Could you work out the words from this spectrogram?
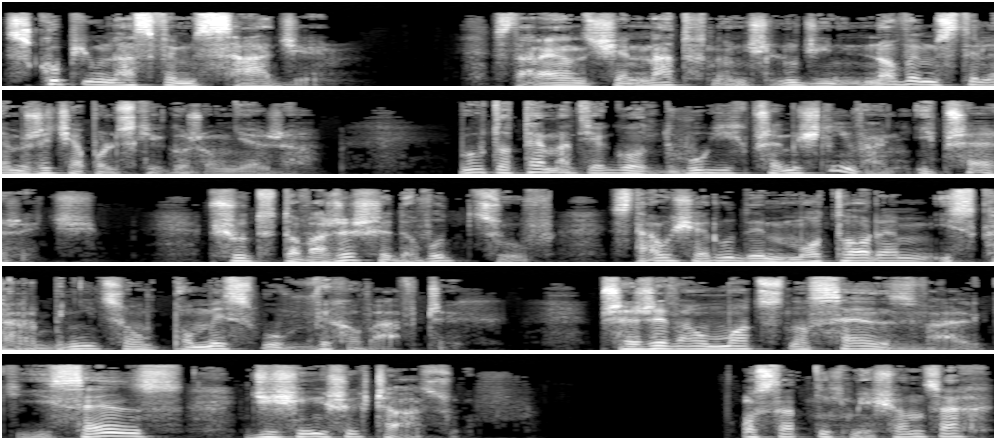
skupił na swym sadzie, starając się natchnąć ludzi nowym stylem życia polskiego żołnierza. Był to temat jego długich przemyśliwań i przeżyć. Wśród towarzyszy dowódców stał się Rudy motorem i skarbnicą pomysłów wychowawczych. Przeżywał mocno sens walki i sens dzisiejszych czasów. W ostatnich miesiącach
